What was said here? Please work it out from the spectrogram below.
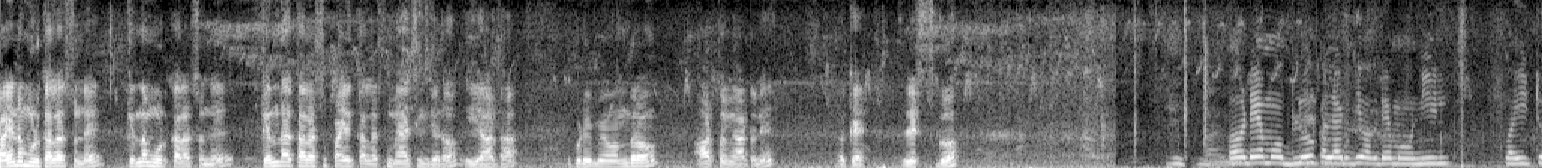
పైన మూడు కలర్స్ ఉన్నాయి కింద మూడు కలర్స్ ఉన్నాయి. కింద కలర్స్ పైన కలర్స్ మ్యాచింగ్ చేయడం ఈ ఆట. ఇప్పుడు మేమందరం ఆడతాం ఈ ఆటని. ఓకే లెట్స్ గో ఒకటేమో బ్లూ కలర్ది ఒకటేమో నీల్ వైట్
